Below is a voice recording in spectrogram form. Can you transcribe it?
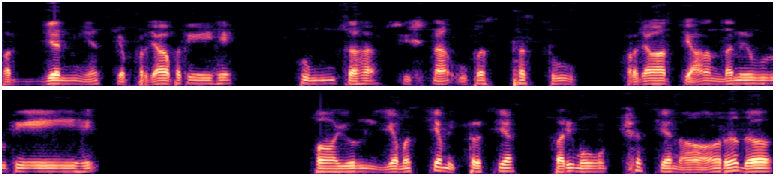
पर्जन्यस्य प्रजापतेः पुंसः शिष्ण उपस्थस्तु प्रजात्यानन्दनिवृतेः। पायुर्यमस्य मित्रस्य परिमोक्षस्य नारद।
